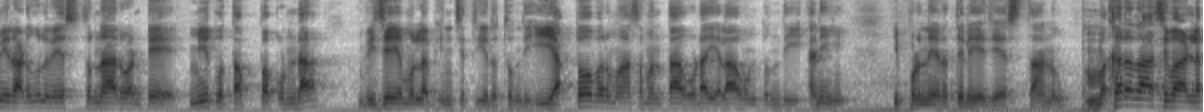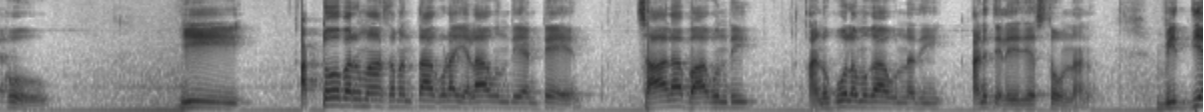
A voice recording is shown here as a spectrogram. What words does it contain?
మీరు అడుగులు వేస్తున్నారు అంటే మీకు తప్పకుండా విజయము లభించి తీరుతుంది. ఈ అక్టోబర్ మాసమంతా కూడా ఎలా ఉంటుంది అని ఇప్పుడు నేను తెలియజేస్తాను. మకర రాశి వాళ్ళకు ఈ అక్టోబర్ మాసమంతా కూడా ఎలా ఉంది అంటే చాలా బాగుంది అనుకూలముగా ఉన్నది అని తెలియజేస్తూ ఉన్నాను. విద్య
